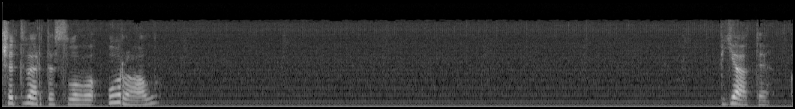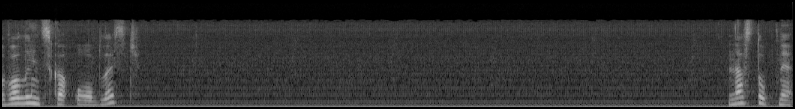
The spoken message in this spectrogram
Четверте слово Урал. П'яте Волинська область. Наступне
